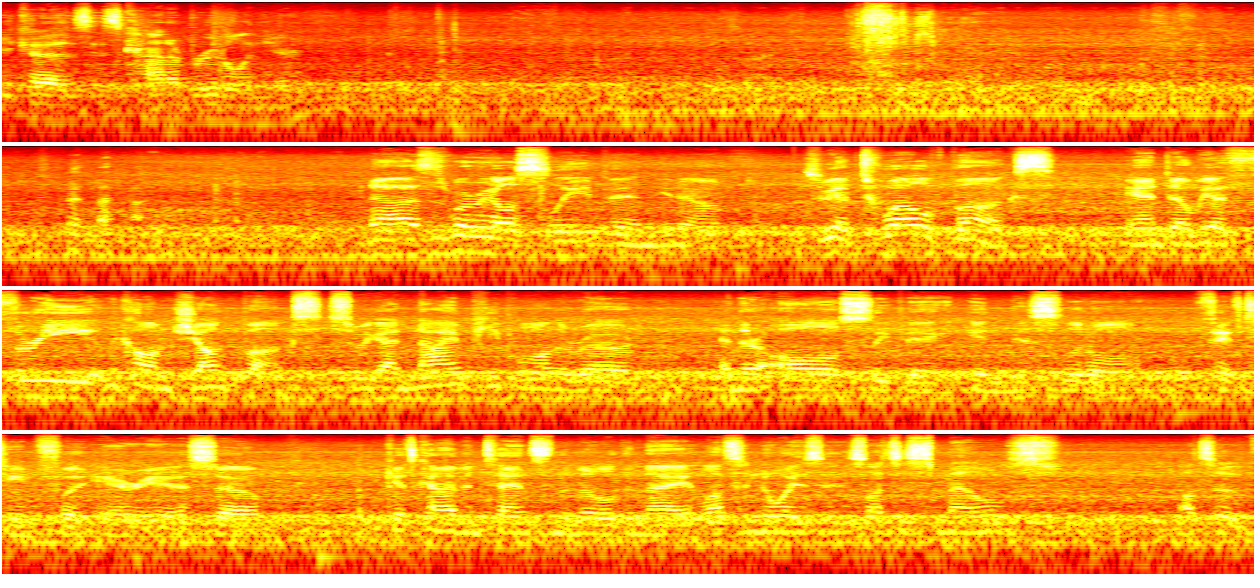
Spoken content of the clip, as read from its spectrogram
because it's kind of brutal in here. no, this is where we all sleep, and you know, so we have 12 bunks, and uh, we have three, we call them junk bunks. So we got nine people on the road, and they're all sleeping in this little 15 foot area. So it gets kind of intense in the middle of the night. Lots of noises, lots of smells, lots of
